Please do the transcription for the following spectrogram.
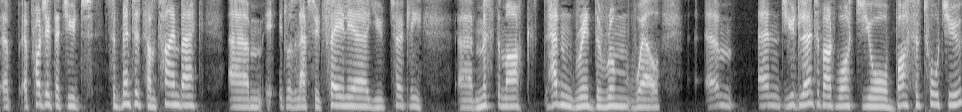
a, a project that you'd submitted some time back um, it, it, was an absolute failure. You totally uh, missed the mark, hadn't read the room well. Um, and you'd learnt about what your boss had taught you.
